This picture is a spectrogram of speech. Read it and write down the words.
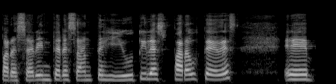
parecer interesantes y útiles para ustedes, eh,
